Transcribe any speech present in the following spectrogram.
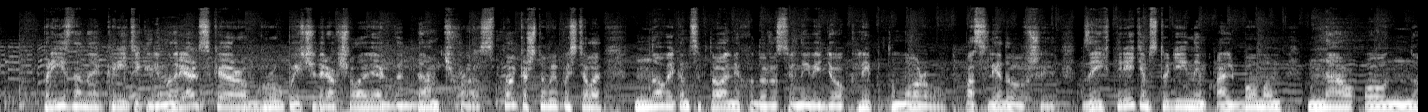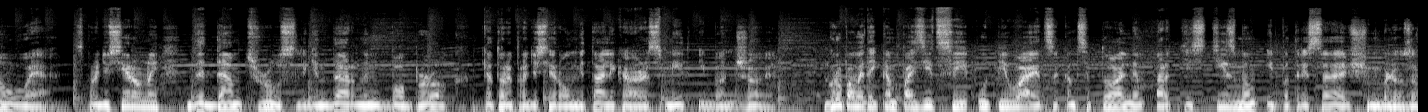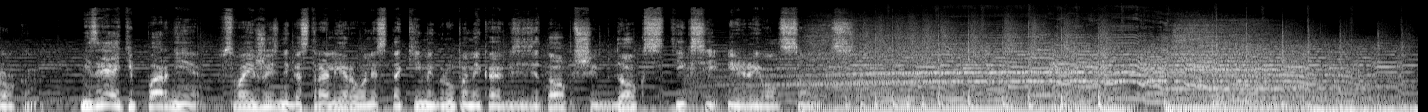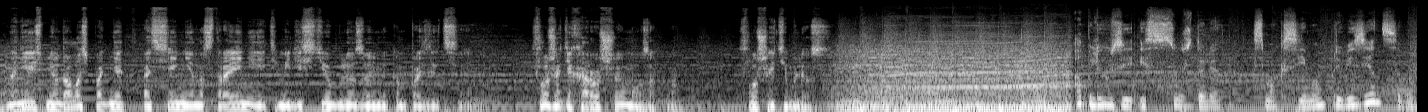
Признанная критиками монреальская рок-группа из четырех человек The Dumb Trust только что выпустила новый концептуальный художественный видеоклип Tomorrow, последовавший за их третьим студийным альбомом Now or Nowhere, спродюсированный The Dumb Truth легендарным Боб Рок, который продюсировал Metallica, Aerosmith и Bon Jovi. Группа в этой композиции упивается концептуальным артистизмом и потрясающим блюз-роком. Не зря эти парни в своей жизни гастролировали с такими группами, как ZZ Top, Sheepdogs, Stixy и Rival Sons. Надеюсь, мне удалось поднять осеннее настроение этими десятью блюзовыми композициями. Слушайте хорошую музыку. Слушайте блюз. О блюзе из Суздаля с Максимом Привезенцевым.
